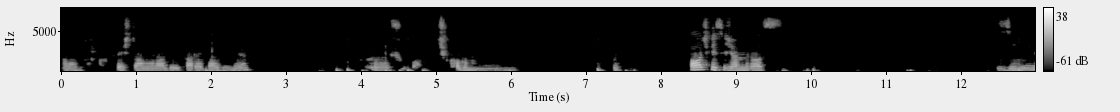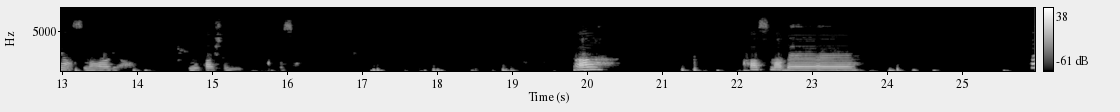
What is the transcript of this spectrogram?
Tamam. 5 tane herhalde idare eder beni. Ee, şuradan çıkalım. Ağaç keseceğim biraz. Zemini aslında var ya. Şunu taşla? Ah. Kasma be. Ha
